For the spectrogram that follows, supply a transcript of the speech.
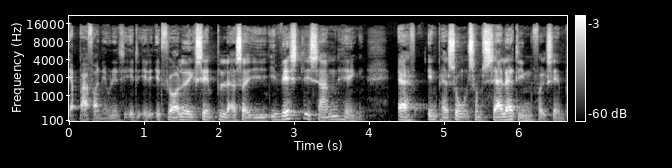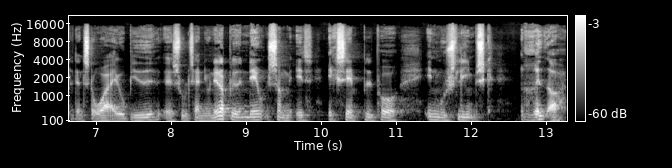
ja, bare for at nævne et, et, et, et fjollet eksempel, altså i, i vestlig sammenhæng er en person som Saladin for eksempel, den store Ayyubide øh, sultan, jo netop blevet nævnt som et eksempel på en muslimsk ridder,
